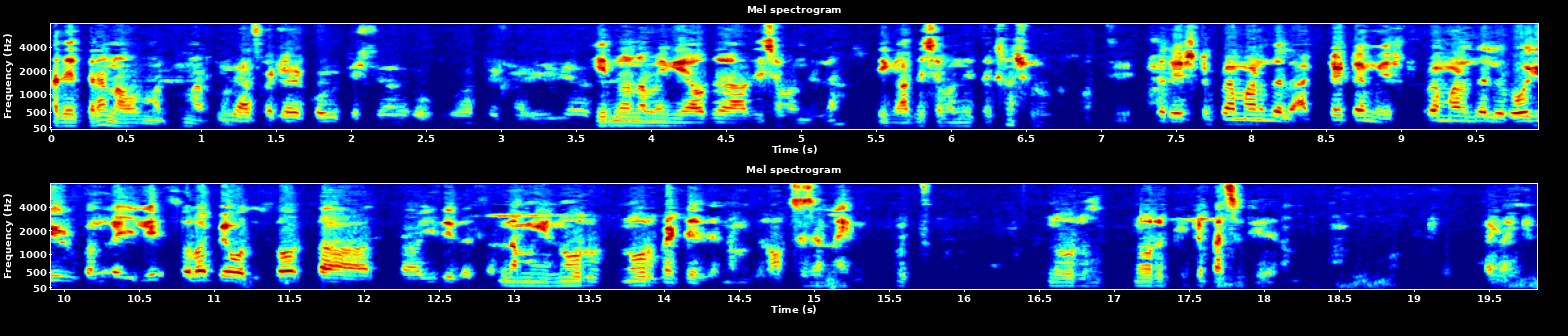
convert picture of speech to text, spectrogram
ಅದೇ ತರ ನಾವು ಮತ್ತೆ ಮಾಡ್ತೀವಿ. ಹಾಸ್ಪಿಟಲ್ ಕೋವಿಡ್ ಟೆಸ್ಟ್ ಇನ್ನು ನಮಗೆ ಯಾವುದೇ ಆದೇಶ ಬಂದಿಲ್ಲ. ಈಗ ಆದೇಶ ಬಂದಿದ ತಕ್ಷಣ ಶುರು ಮಾಡ್ತೀವಿ. ಸರ್ ಎಷ್ಟು ಪ್ರಮಾಣದಲ್ಲಿ ಅಟ್ ಎ ಟೈಮ್ ಎಷ್ಟು ಪ್ರಮಾಣದಲ್ಲಿ ರೋಗಿಗಳು ಬಂದ್ರೆ ಇಲ್ಲಿ ಸೌಲಭ್ಯ ಒದಗಿಸೋ ತ- ತ- ಇದಿದೆ ಸರ್? ನಮಗೆ ನೂರು ನೂರು ಬೆಡ್ ಇದೆ ನಮ್ದು ಆಕ್ಸಿಜನ್ ಲೈನ್ ವಿತ್ ನೂರು ನೂರಕ್ಕೆ ಕೆಪಾಸಿಟಿ ಇದೆ ನಮ್ದು. ಥ್ಯಾಂಕ್ ಯು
